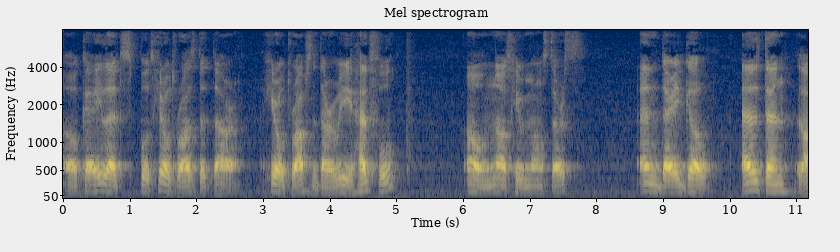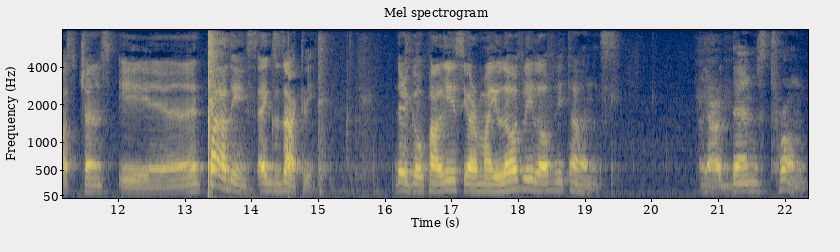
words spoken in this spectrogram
Okay, let's put hero traps that are hero traps that are really helpful. Oh, not hero monsters. And there you go. L10, last chance in Paladins, exactly. There you go, Palis, you are my lovely, lovely tanks. We are damn strong.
